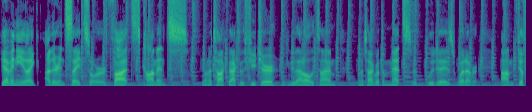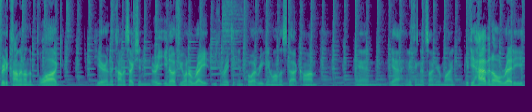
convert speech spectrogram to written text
if you have any like other insights or thoughts, comments, you want to talk back to the future, we can do that all the time. You want to talk about the Mets or Blue Jays, whatever. Um, feel free to comment on the blog here in the comment section, or you know, if you want to write, you can write to info at regainwellness.com. And yeah, anything that's on your mind. If you haven't already,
